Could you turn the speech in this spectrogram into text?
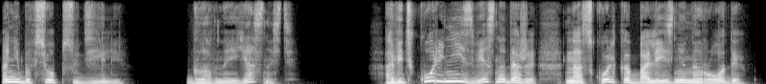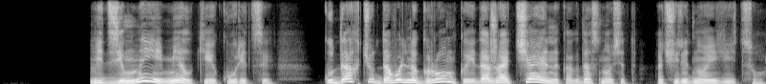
Они бы все обсудили. Главная ясность. А ведь Коре неизвестно даже, насколько болезненны роды. Ведь земные мелкие курицы кудахчут довольно громко и даже отчаянно, когда сносят очередное яйцо.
